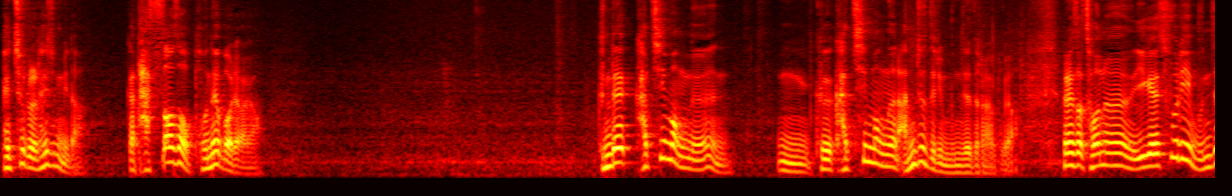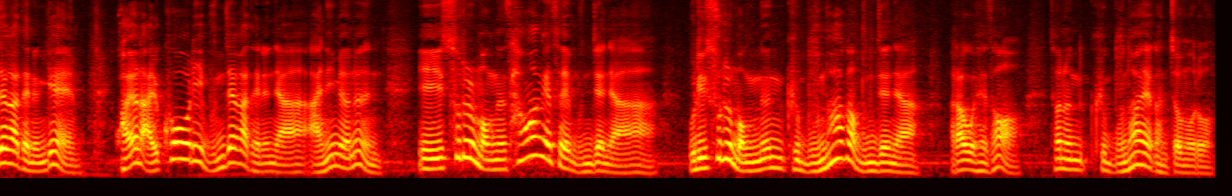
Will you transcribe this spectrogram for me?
배출을 해줍니다. 그러니까 다 써서 보내버려요. 근데 같이 먹는 음, 그 같이 먹는 안주들이 문제더라고요. 그래서 저는 이게 술이 문제가 되는 게 과연 알코올이 문제가 되느냐 아니면은 이 술을 먹는 상황에서의 문제냐 우리 술을 먹는 그 문화가 문제냐 라고 해서 저는 그 문화의 관점으로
